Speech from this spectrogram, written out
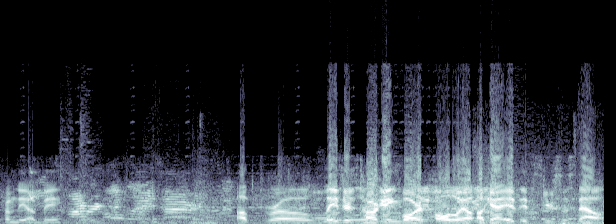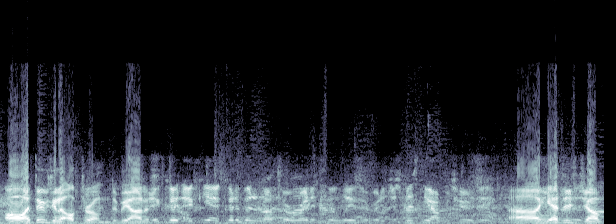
from the up B. Up throw. Laser's targeting Marth all the way up. Okay, it, it's useless now. Oh, I thought he was gonna up throw him. To be honest. It could, it, yeah, it could have been enough throw right into the laser, but he just missed the opportunity. Uh, he has his jump.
